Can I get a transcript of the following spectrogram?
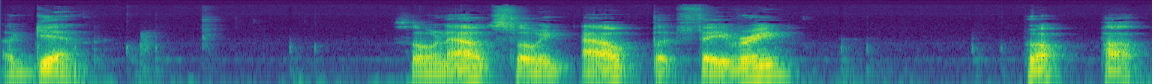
Again. Slowing out, slowing out, but favoring. Pop, pop,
